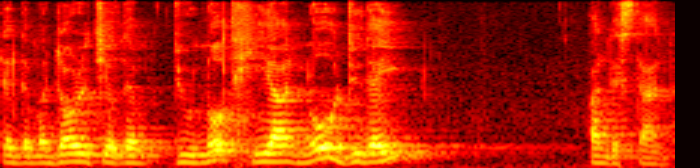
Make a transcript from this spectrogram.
that the majority of them do not hear nor do they understand.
